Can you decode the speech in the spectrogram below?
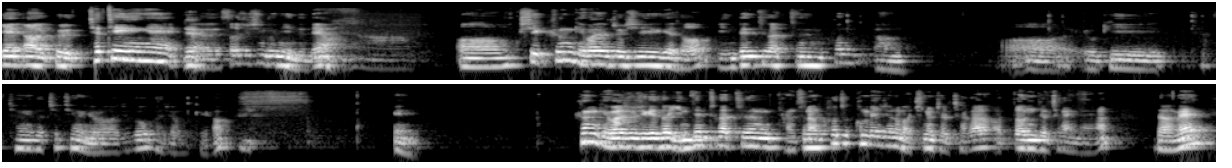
예, 아, 그 채팅에 예. 어, 써주신 분이 있는데요. 아, 어, 혹시 큰 개발 조직에서 인덴트 같은 콘, 어, 어, 여기 창에서 채팅을 열어가지고 가져와 볼게요. 예. 큰 개발 조직에서 인덴트 같은 단순한 코드 컨벤션을 맞추는 절차가 어떤 절차가 있나요? 그 다음에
